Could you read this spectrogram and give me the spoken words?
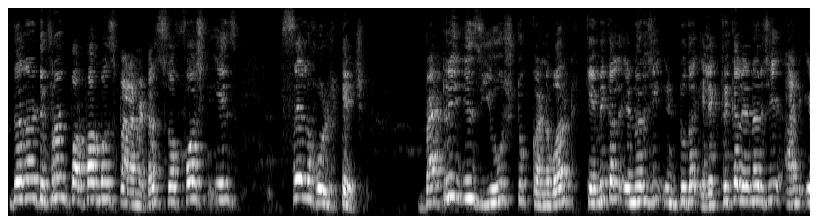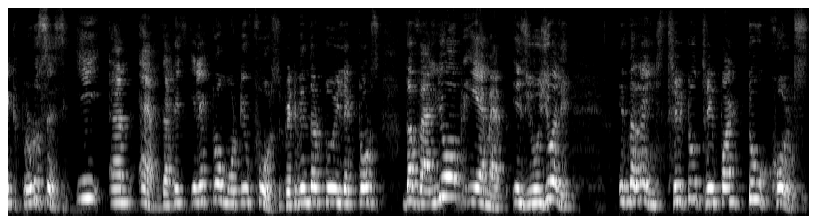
There are different performance parameters. So, first is cell voltage. Battery is used to convert chemical energy into the electrical energy and it produces EMF, that is electromotive force between the two electrodes. The value of EMF is usually in the range 3 to 3.2 volts.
